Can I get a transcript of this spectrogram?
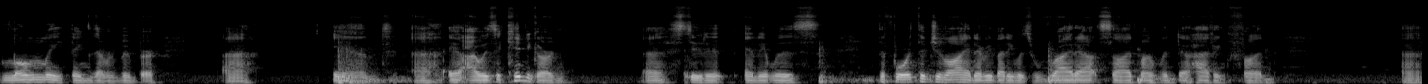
lonely things I remember. Uh, and uh, I was a kindergarten uh, student, and it was the 4th of July, and everybody was right outside my window having fun, uh,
